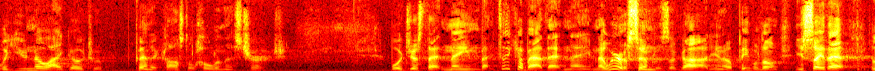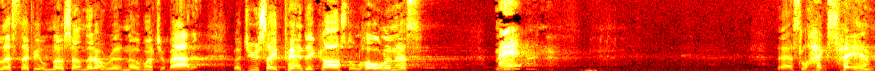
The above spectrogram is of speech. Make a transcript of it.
well, you know I go to a Pentecostal holiness church. Boy, just that name. Think about that name. Now, we're assemblies of God. You know, people don't, you say that, unless they people know something, they don't really know much about it. But you say Pentecostal holiness, man, that's like saying,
